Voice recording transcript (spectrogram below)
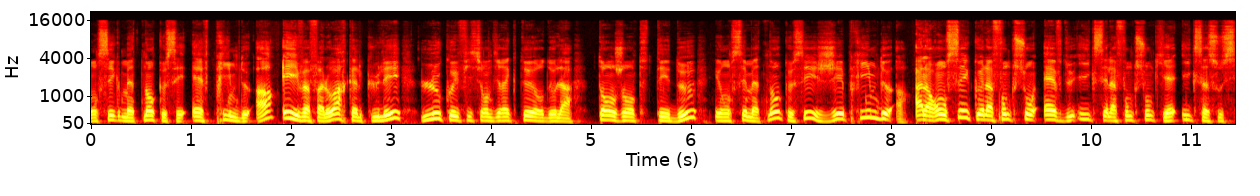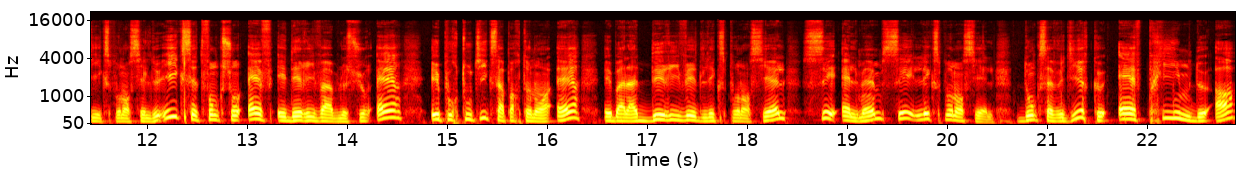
On sait maintenant que c'est f' de A. Et il va falloir calculer le coefficient directeur de la tangente T2 et on sait maintenant que c'est g' de A. Alors on sait que la fonction f de x est la fonction qui a x associé exponentielle de x. Cette fonction f est dérivable sur R et pour tout x appartenant à R, et eh ben la dérivée de l'exponentielle, c'est elle-même, c'est l'exponentielle. Donc ça veut dire que f' de A,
